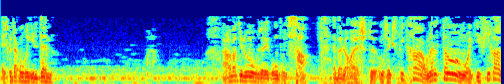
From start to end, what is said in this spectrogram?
Est-ce que tu as compris qu'il t'aime? Voilà. Alors, à partir du moment où vous avez compris ça, eh ben le reste, on s'expliquera, on a le temps, on rectifiera.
